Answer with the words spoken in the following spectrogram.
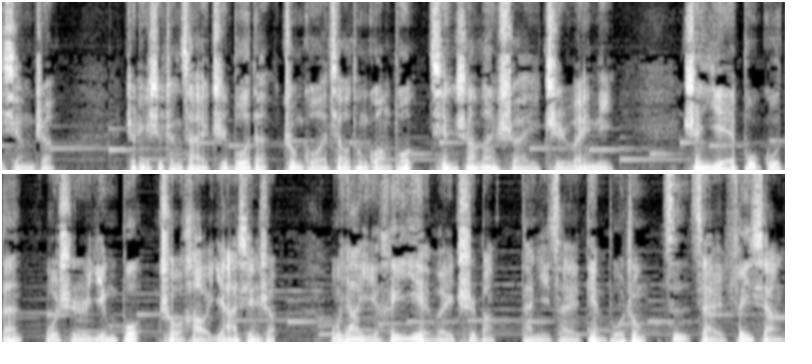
行者，这里是正在直播的中国交通广播，千山万水只为你，深夜不孤单。我是迎波，绰号鸭先生。我要以黑夜为翅膀，带你在电波中自在飞翔。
